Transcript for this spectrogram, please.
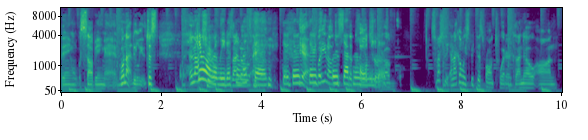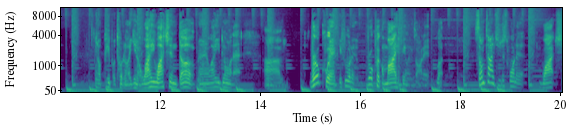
thing with subbing and well, not really, just and not all chill, 'cause elitist no know- that's fair there, there's yeah, there's, but you know, there's just the culture elitist of especially, and I can only speak this for on Twitter because I know on, you know, people Twitter like, you know, why are you watching Dub, man? Why are you doing that? Um, real quick, if you want to, real quick on my feelings on it. Look, sometimes you just want to watch,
